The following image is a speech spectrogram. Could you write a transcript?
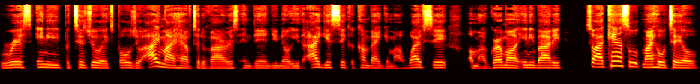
risk any potential exposure I might have to the virus, and then you know either I get sick or come back and get my wife sick or my grandma or anybody. So I canceled my hotel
